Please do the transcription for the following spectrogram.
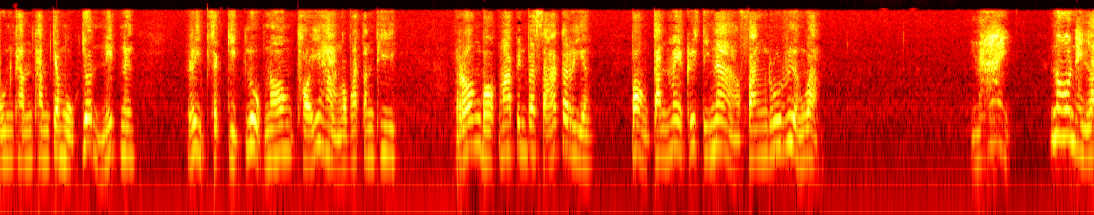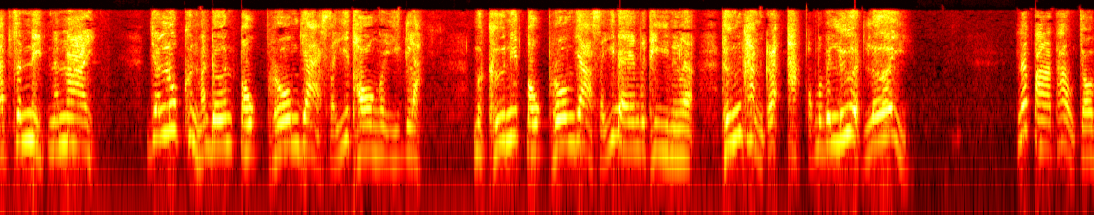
บุญคำทำจมูกย่นนิดนึง รีบสะกิดลูกน้องถอยห่างออกมาทันที ร้องบอกมาเป็นภาษากะเรียง ป้องกันแม่คริสติน่าฟังรู้เรื่องว่า นาย นอนให้หลับสนิทนะนายอย่าลุกขึ้นมาเดินตกโพรงหญ้าสีทองก็อีกละ่ะ เมื่อคืนนี้ตกโพรงหญ้าสีแดงไปทีหนึ่งและถึงขั้นกระอักออกมาเป็นเลือดเลย และตาเท่าจอม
